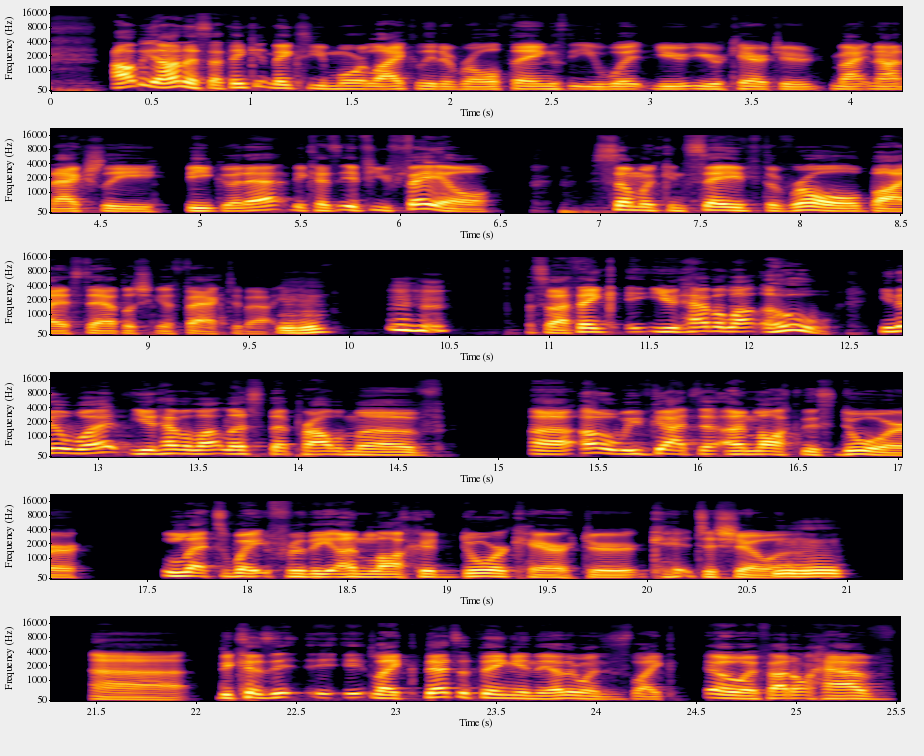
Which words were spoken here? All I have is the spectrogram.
I'll be honest. I think it makes you more likely to roll things that you would you, your character might not actually be good at because if you fail, someone can save the roll by establishing a fact about you. Mhm. mm-hmm. So I think you have a lot. Oh, you know what? You'd have a lot less that problem of, uh, oh, we've got to unlock this door. Let's wait for the unlock a door character ca- to show up. Uh, because it, it, it- like that's the thing in the other ones. It's like, oh, if I don't have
